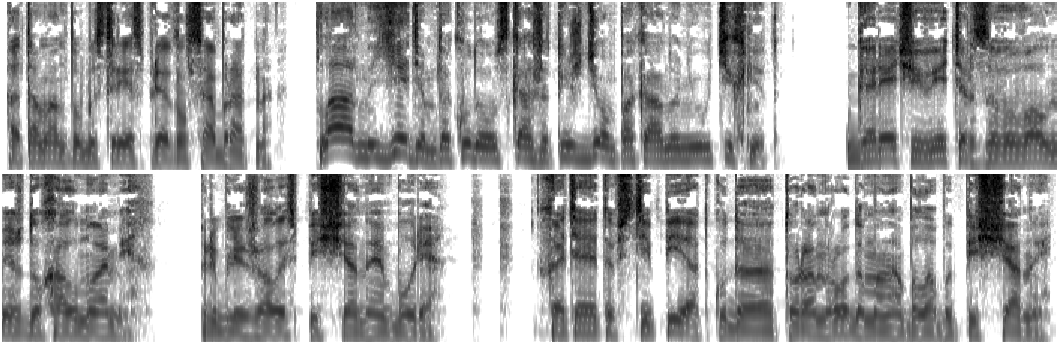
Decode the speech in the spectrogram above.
Атаман побыстрее спрятался обратно. «Ладно, едем, докуда он скажет, и ждем, пока оно не утихнет». Горячий ветер завывал между холмами. Приближалась песчаная буря. Хотя это в степи, откуда Туран родом она была бы песчаной,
